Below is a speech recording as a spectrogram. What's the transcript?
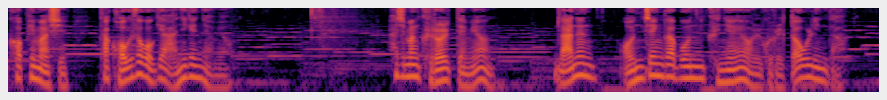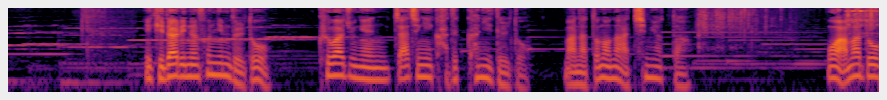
커피 맛이 다 거기서 거기 아니겠냐며 하지만 그럴 때면 나는 언젠가 본 그녀의 얼굴을 떠올린다. 기다리는 손님들도 그 와중엔 짜증이 가득한 이들도 많았던 어느 아침이었다. 뭐 아마도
